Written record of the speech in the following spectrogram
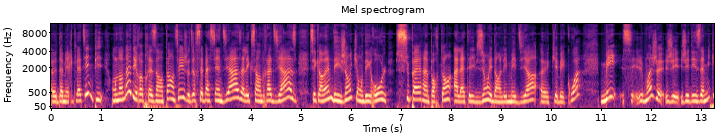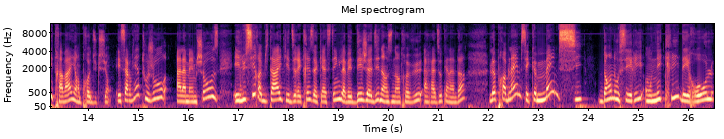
euh, d'Amérique latine. Puis on en a des représentants, tu sais, je veux dire Sébastien Diaz, Alexandra Diaz, c'est quand même des gens qui ont des rôles super importants à la télévision et dans les médias euh, québécois. Mais moi, j'ai des amis qui travaillent en production et ça revient toujours à la même chose. Et Lucie Robitaille, qui est directrice de casting, l'avait déjà dit dans une entrevue à Radio-Canada. Le problème, c'est que même si dans nos séries, on écrit des rôles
